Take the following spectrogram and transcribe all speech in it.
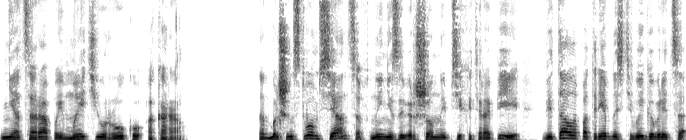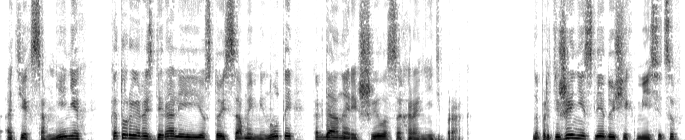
не оцарапай Мэтью руку о коралл. Над большинством сеансов ныне завершенной психотерапии витала потребность выговориться о тех сомнениях, которые раздирали ее с той самой минуты, когда она решила сохранить брак. На протяжении следующих месяцев,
